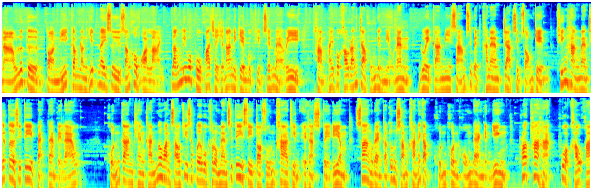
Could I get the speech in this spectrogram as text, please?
หนาวเหลือเกิน ตอนนี้กำลังฮิตในสื่อสังคมออนไลน์ หลังลิเวอร์พูลคว้าชัยชนะในเกมบุกถิ่นเซนต์แมรี่ทำให้พวกเขารั้งจ่าฝูงอย่างเหนียวแน่น ด้วยการมี 31 คะแนนจาก 12 เกม ทิ้งห่างแมนเชสเตอร์ซิตี้ 8 แต้มไปแล้ว ผลการแข่งขันเมื่อวันเสาร์ที่สเปอร์บุกถล่มแมนซิตี้ 4 ต่อ 0 คาทินเอทัสสเตเดียม สร้างแรงกระตุ้นสำคัญให้กับขุนพลหงแดงอย่างยิ่ง เพราะถ้าหากพวกเขาคว้า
